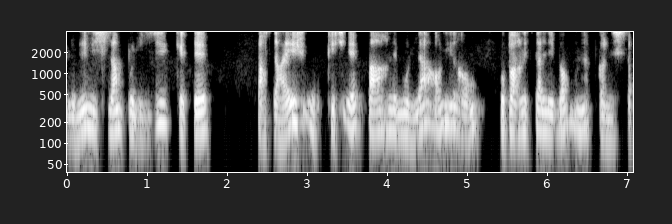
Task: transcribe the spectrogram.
le même islam politique qui était par Daesh ou qui est par les mullahs en Iran ou par les talibans en Afghanistan.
